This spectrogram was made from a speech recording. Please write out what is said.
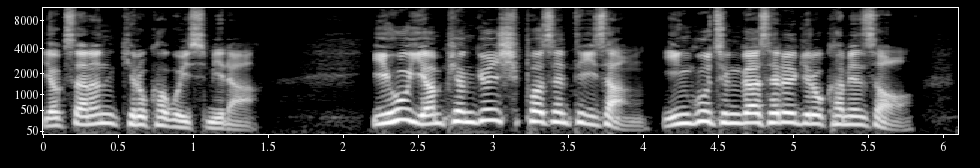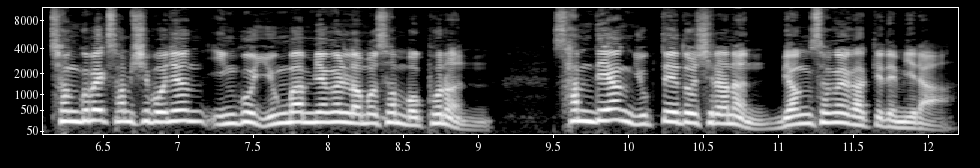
역사는 기록하고 있습니다. 이후 연평균 10% 이상 인구 증가세를 기록하면서 1935년 인구 6만 명을 넘어선 목포는 3대양 6대 도시라는 명성을 갖게 됩니다.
